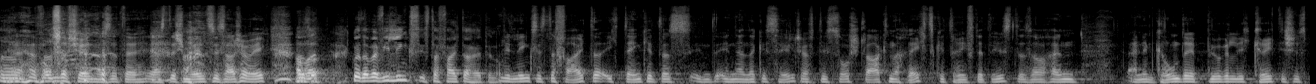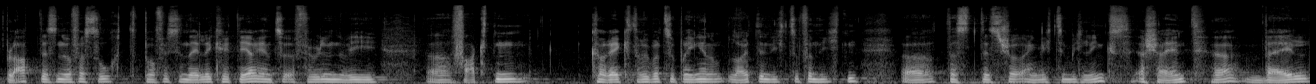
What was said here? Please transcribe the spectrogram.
Äh, ja, wunderschön, also der erste Schmelz ist auch schon weg. Aber also, gut, aber wie links ist der Falter heute noch? Wie links ist der Falter? Ich denke, dass in, in einer Gesellschaft, die so stark nach rechts gedriftet ist, dass auch ein, ein im Grunde bürgerlich kritisches Blatt, das nur versucht, professionelle Kriterien zu erfüllen, wie äh, Fakten korrekt rüberzubringen und Leute nicht zu vernichten, äh, dass das schon eigentlich ziemlich links erscheint, ja, weil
